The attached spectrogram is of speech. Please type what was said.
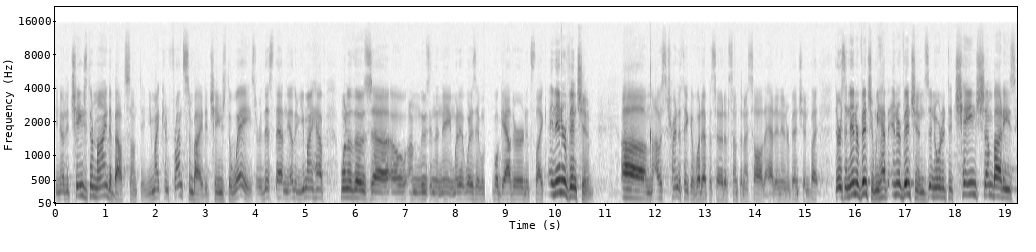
You know, to change their mind about something. You might confront somebody to change the ways, or this, that, and the other. You might have one of those, uh, oh, I'm losing the name. What, what is it when people gather and it's like an intervention? Um, I was trying to think of what episode of something I saw that had an intervention, but there's an intervention. We have interventions in order to change somebody's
